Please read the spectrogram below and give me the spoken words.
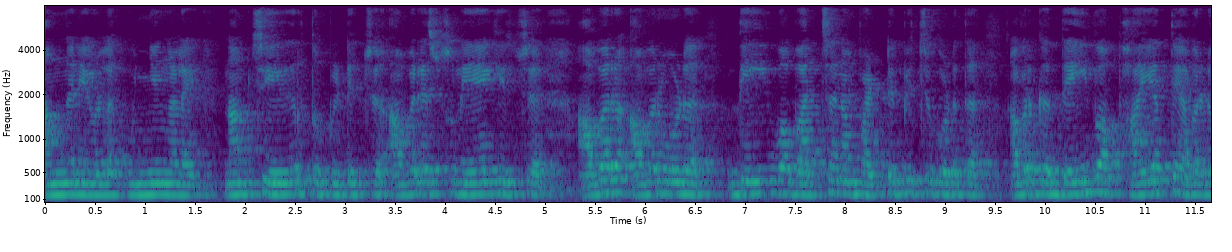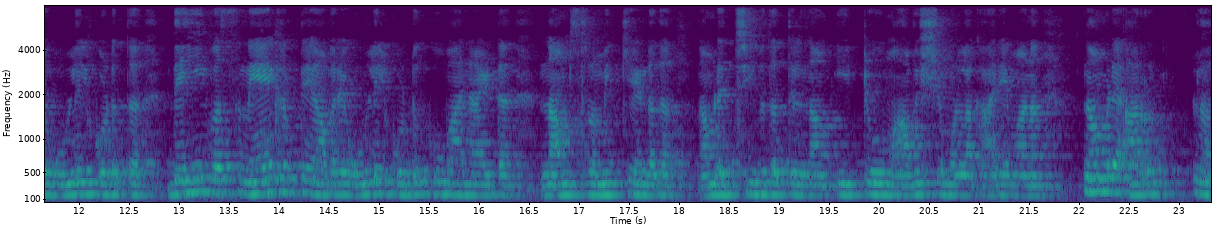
അങ്ങനെയുള്ള കുഞ്ഞുങ്ങളെ നാം ചേർത്ത് പിടിച്ച് അവരെ സ്നേഹിച്ച് അവർ അവരോട് ദൈവവചനം പഠിപ്പിച്ചു കൊടുത്ത് അവർക്ക് ദൈവ ഭയത്തെ അവരുടെ ഉള്ളിൽ കൊടുത്ത് ദൈവ സ്നേഹത്തെ അവരെ ഉള്ളിൽ കൊടുക്കുവാനായിട്ട് നാം ശ്രമിക്കേണ്ടത് നമ്മുടെ ജീവിതത്തിൽ നാം ഏറ്റവും ആവശ്യമുള്ള കാര്യമാണ്. നമ്മുടെ അറിവുള്ള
